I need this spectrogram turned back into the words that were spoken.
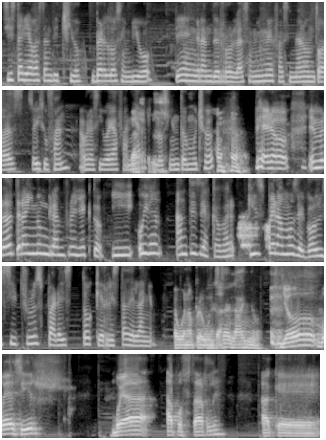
sí estaría bastante chido verlos en vivo. Tienen grandes rolas, a mí me fascinaron todas, soy su fan, ahora sí voy a fanear, Gracias. lo siento mucho, pero en verdad traen un gran proyecto. Y oigan, antes de acabar, ¿qué esperamos de Gold Citrus para esto que resta del año? Qué buena pregunta. Está el año. Yo voy a decir, voy a apostarle a que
